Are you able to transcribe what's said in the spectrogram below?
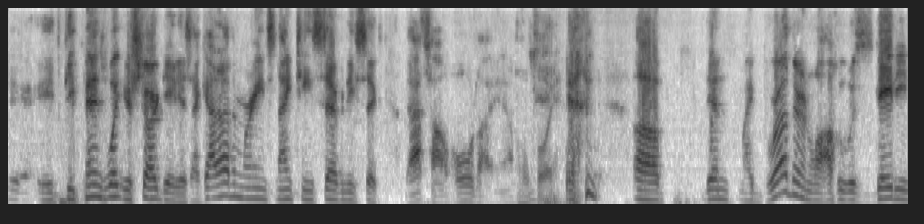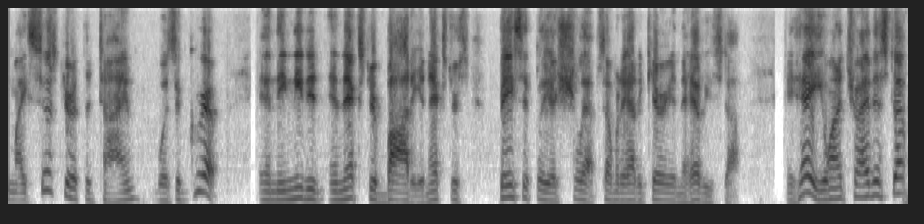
It depends what your start date is. I got out of the Marines 1976. That's how old I am. Oh boy. And uh, then my brother-in-law, who was dating my sister at the time, was a grip, and they needed an extra body, an extra, basically a schlep. Somebody had to carry in the heavy stuff. Hey, you want to try this stuff?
